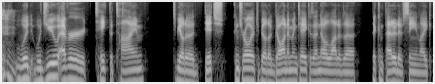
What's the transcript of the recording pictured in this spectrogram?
would would you ever take the time to be able to ditch controller to be able to go on MNK? Because I know a lot of the the competitive scene, like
